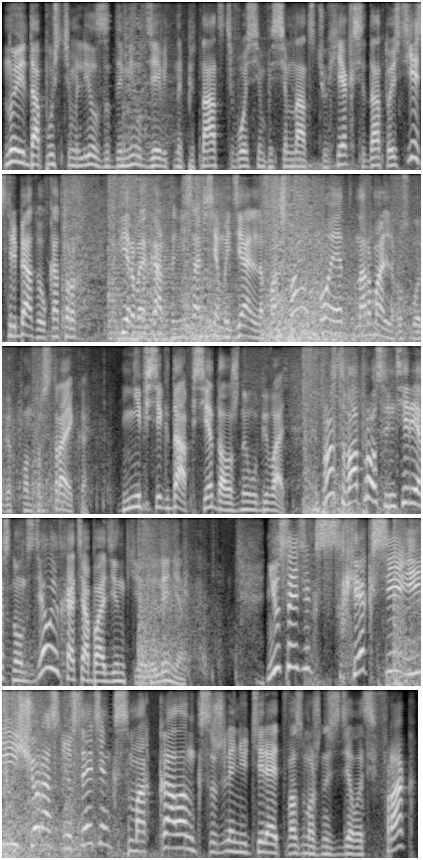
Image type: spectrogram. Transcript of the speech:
Ну и, допустим, Лил задымил 9 на 15, 8 18 у Хекси, да. То есть есть ребята, у которых первая карта не совсем идеально пошла, но это нормально в условиях Counter-Strike. Не всегда все должны убивать. Просто вопрос, интересно, он сделает хотя бы один килл или нет? Settings, Хекси и еще раз Settings. Маккаллан, к сожалению, теряет возможность сделать фраг,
